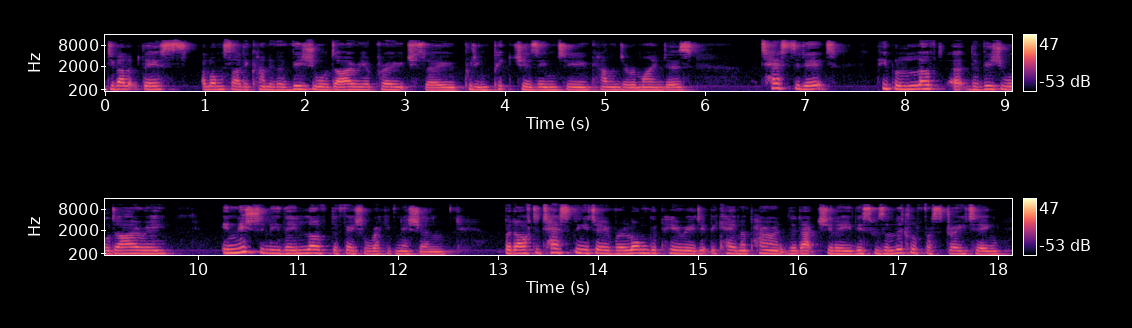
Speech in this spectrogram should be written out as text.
developed this alongside a kind of a visual diary approach. So putting pictures into calendar reminders, tested it. People loved uh, the visual diary. Initially, they loved the facial recognition. But after testing it over a longer period, it became apparent that actually this was a little frustrating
